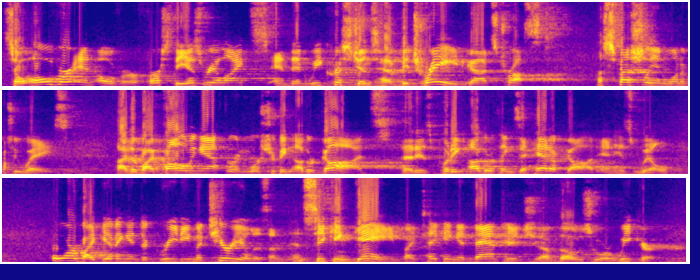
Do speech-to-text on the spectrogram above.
So, over and over, first the Israelites and then we Christians have betrayed God's trust especially in one of two ways either by following after and worshiping other gods, that is, putting other things ahead of God and His will, or by giving into greedy materialism and seeking gain by taking advantage of those who are weaker,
